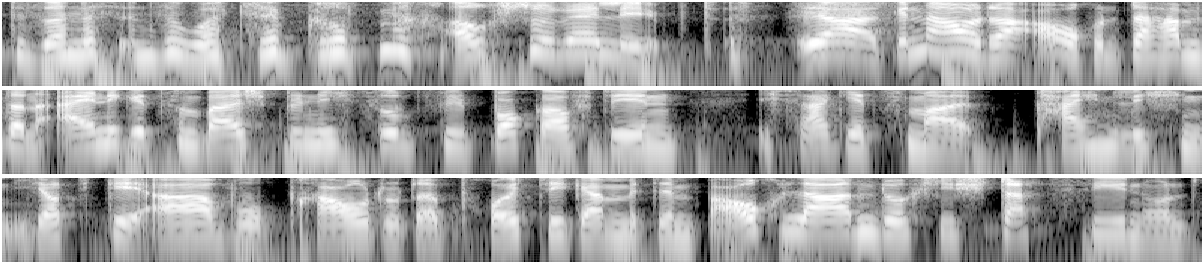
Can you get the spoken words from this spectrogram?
Besonders in so WhatsApp-Gruppen auch schon erlebt. Ja, genau, da auch. Und da haben dann einige zum Beispiel nicht so viel Bock auf den, ich sage jetzt mal, peinlichen JGA, wo Braut oder Bräutigam mit dem Bauchladen durch die Stadt ziehen und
